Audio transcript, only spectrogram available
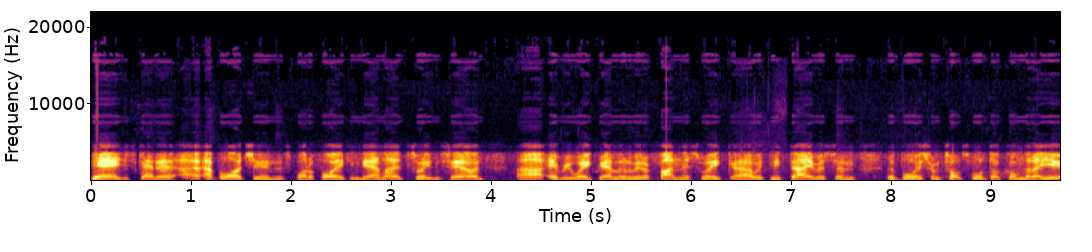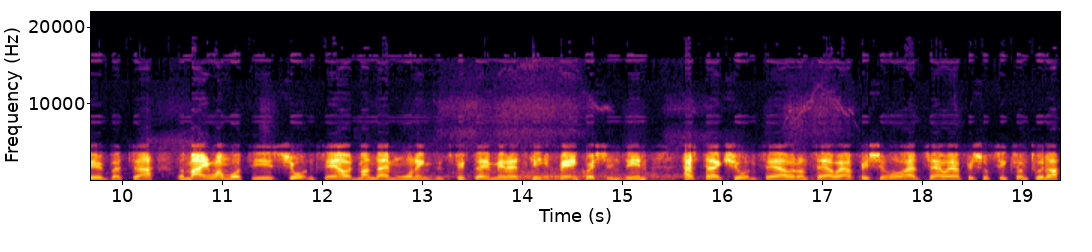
Yeah, just go to uh, Apple iTunes and Spotify. You can download Sweet and Soward uh, every week. We had a little bit of fun this week uh, with Nick Davis and the boys from topsport.com.au. But uh, the main one, what is is short and Soward Monday mornings. It's 15 minutes. Get your fan questions in. Hashtag short and Soward on Soward Official or at Soward Official 6 on Twitter.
